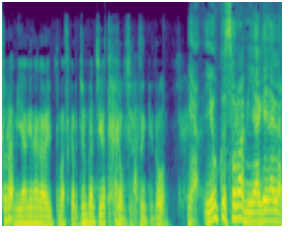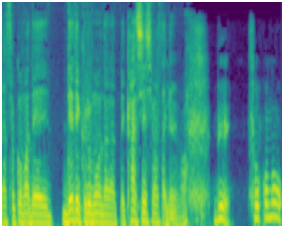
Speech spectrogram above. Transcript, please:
空見上げながら言ってますから順番違ってるかもしれませんけど、いや、よく空見上げながらそこまで出てくるもんだなって感心しましたけども。で、そこの、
